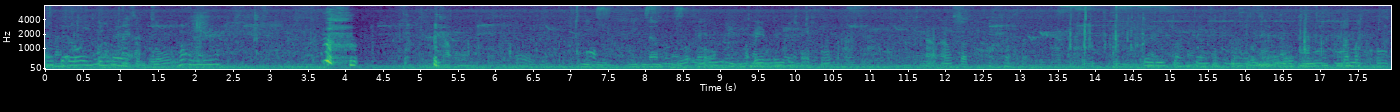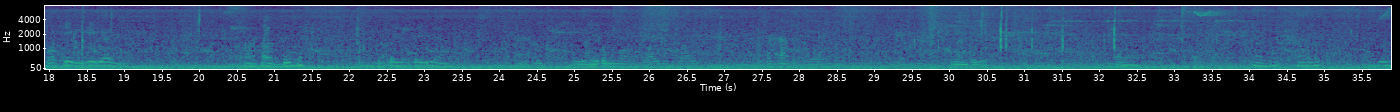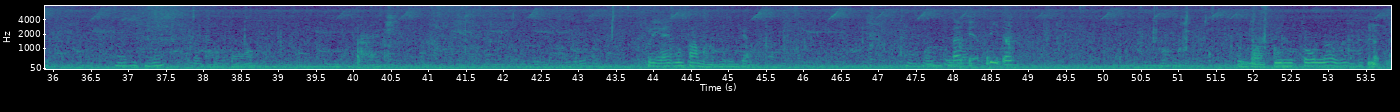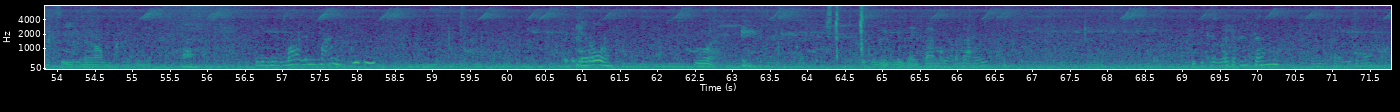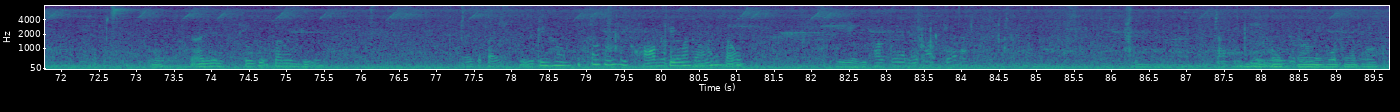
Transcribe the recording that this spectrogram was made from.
តាមមកទៀតដល់ពាក្យព្រីទៅខ្ញុំដល់ពីចូលនៅទឹកស៊ីប្រឡំពីមកលេងបានពីរោ thấy. Cái Tao thấy cái khó mà mắt đó lắm Nhiều mình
